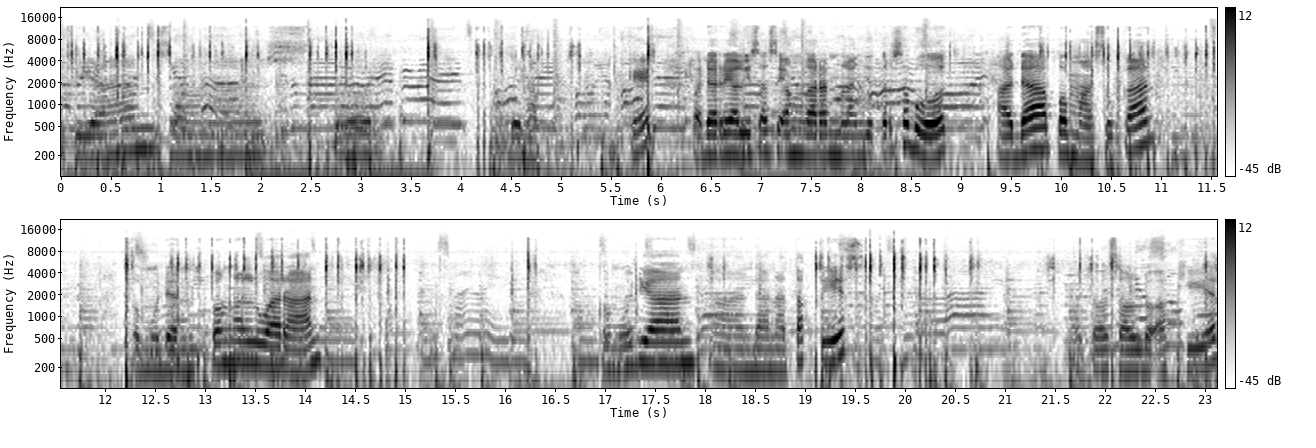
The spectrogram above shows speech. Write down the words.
ujian semester genap oke okay. pada realisasi anggaran belanja tersebut ada pemasukan kemudian pengeluaran kemudian nah, dana taktis atau saldo akhir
